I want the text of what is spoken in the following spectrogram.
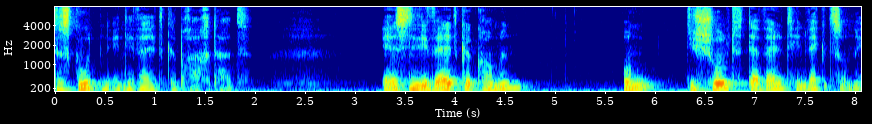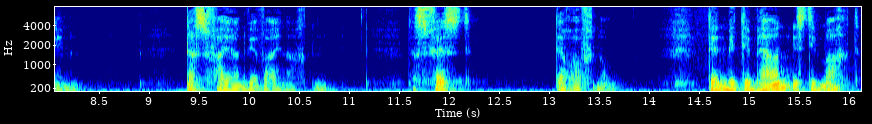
des Guten in die Welt gebracht hat. Er ist in die Welt gekommen, um die Schuld der Welt hinwegzunehmen. Das feiern wir Weihnachten, das Fest der Hoffnung. Denn mit dem Herrn ist die Macht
